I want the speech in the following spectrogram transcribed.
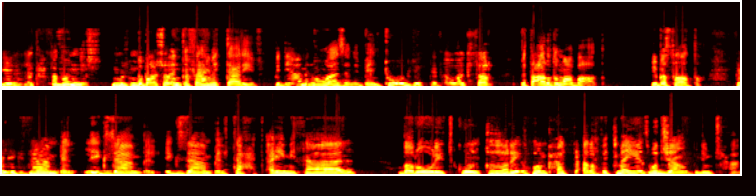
يعني لا تحفظهمش مباشرة أنت فاهم التعريف. بدي أعمل موازنة بين two objective أو أكثر بيتعارضوا مع بعض. ببساطة. فال example ال example example تحت أي مثال ضروري تكون قارئهم حتى تعرف تميز وتجاوب بالامتحان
